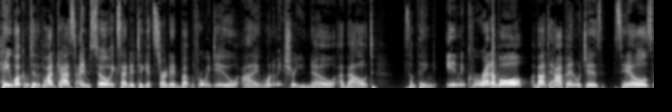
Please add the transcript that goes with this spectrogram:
Hey, welcome to the podcast. I'm so excited to get started. But before we do, I want to make sure you know about something incredible about to happen, which is Sales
